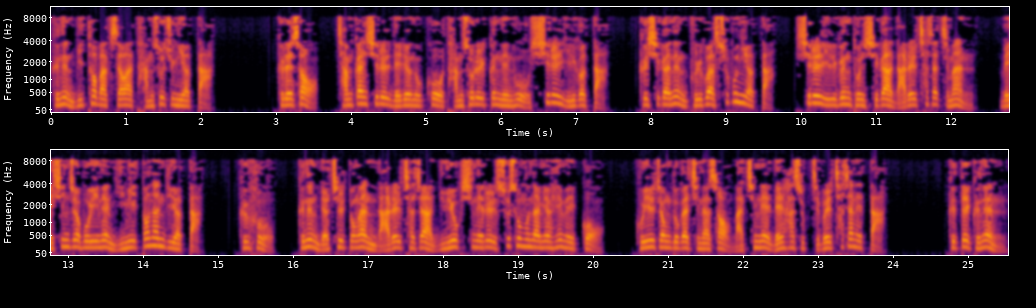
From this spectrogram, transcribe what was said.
그는 미터 박사와 담소 중이었다. 그래서 잠깐 시를 내려놓고 담소를 끝낸 후 시를 읽었다. 그 시간은 불과 수분이었다. 시를 읽은 돈 씨가 나를 찾았지만 메신저 보이는 이미 떠난 뒤였다. 그 후 그는 며칠 동안 나를 찾아 뉴욕 시내를 수소문하며 헤맸고 9일 정도가 지나서 마침내 내 하숙집을 찾아냈다. 그때 그는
